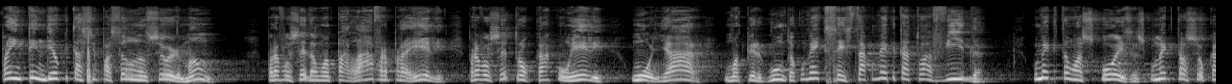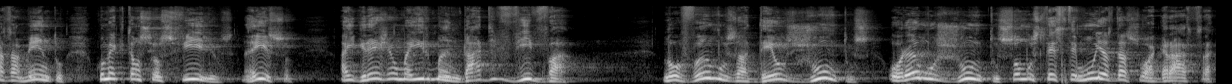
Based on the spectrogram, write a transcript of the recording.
para entender o que está se passando no seu irmão, para você dar uma palavra para ele, para você trocar com ele um olhar, uma pergunta: como é que você está? Como é que está a tua vida? Como é que estão as coisas? Como é que está o seu casamento? Como é que estão os seus filhos? Não é isso? A igreja é uma irmandade viva. Louvamos a Deus juntos, oramos juntos, somos testemunhas da Sua graça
